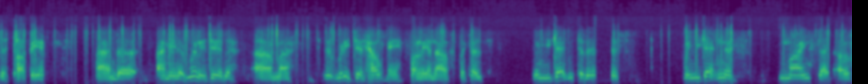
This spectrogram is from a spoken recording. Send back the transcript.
this puppy, and uh, I mean, it really did. Um, it really did help me, funnily enough, because when you get into this, this when you get in this mindset of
